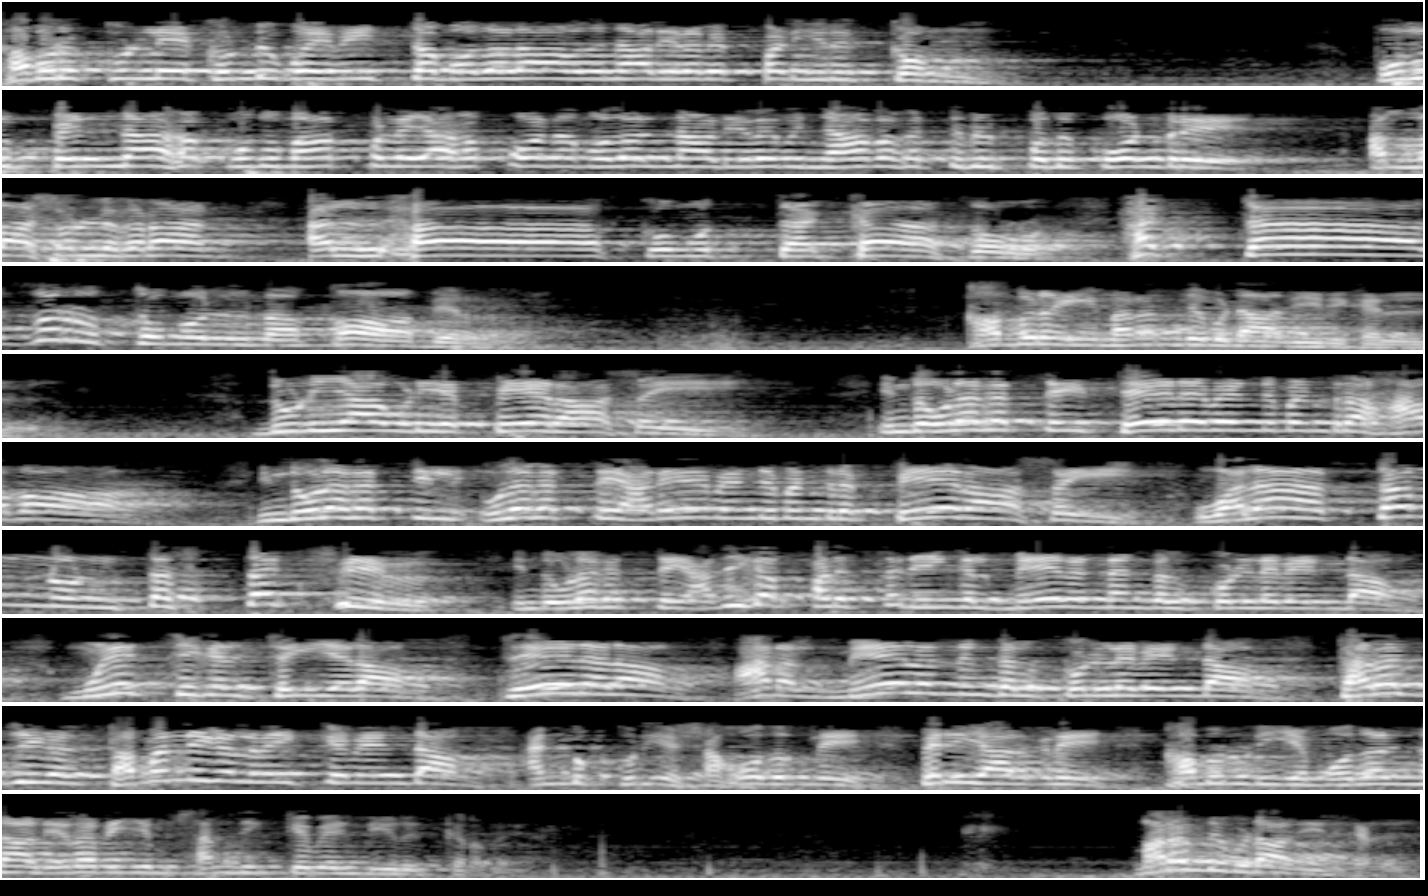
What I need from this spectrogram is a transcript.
கபருக்குள்ளே கொண்டு போய் வைத்த முதலாவது நாள் இரவு எப்படி இருக்கும்? புது பெண்ணாக புது மாப்பிள்ளையாக போன முதல் நாள் இரவு ஞாபகத்தில் இருப்பது போன்று அல்லாஹ் சொல்லுகிறான் கபரை மறந்து விடாதீர்கள். துனியாவுடைய பேராசை இந்த உலகத்தை தேட வேண்டும் என்ற ஹவா இந்த உலகத்தில் உலகத்தை அடைய வேண்டும் என்ற பேராசை இந்த உலகத்தை அதிகப்படுத்த நீங்கள் மேலெண்ணங்கள் கொள்ள வேண்டாம் முயற்சிகள் செய்யலாம் தேடலாம் ஆனால் மேலெண்ணங்கள் கொள்ள வேண்டாம் தரஜிகள் தமன்னிகள் வைக்க வேண்டாம். அன்புக்குரிய சகோதரர்களே பெரியார்களே கபருடைய முதல் நாள் இரவையும் சந்திக்க வேண்டி இருக்கிறது மறந்து விடாதீர்கள்.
